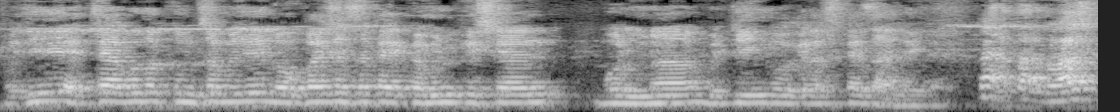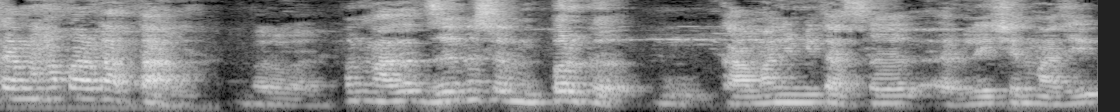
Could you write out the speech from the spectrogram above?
म्हणजे याच्या अगोदर तुमचं म्हणजे लोकांशी असं काही कम्युनिकेशन बोलणं मिटिंग वगैरे असं काय झाले काय नाही आता राजकारण हा पार्ट आता आला. बरोबर. पण माझा जनसंपर्क कामानिमित्त असं रिलेशन माझी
